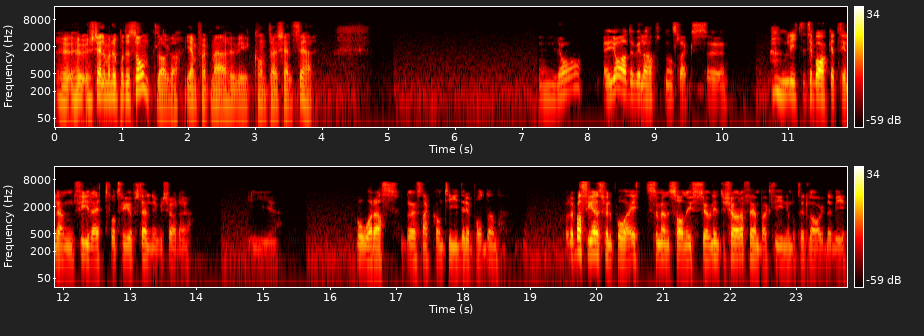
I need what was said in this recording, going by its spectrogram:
hur, hur, hur ställer man upp mot ett sånt lag då, jämfört med hur vi kontrar Chelsea här? Ja, jag hade velat haft någon slags eh, lite tillbaka till en 4-1-2-3 uppställning vi körde i eh, våras. Det har jag snackat om tidigare i podden. Och det baseras väl på ett, som jag sa nyss, jag vill inte köra fembackslinje mot ett lag där vi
